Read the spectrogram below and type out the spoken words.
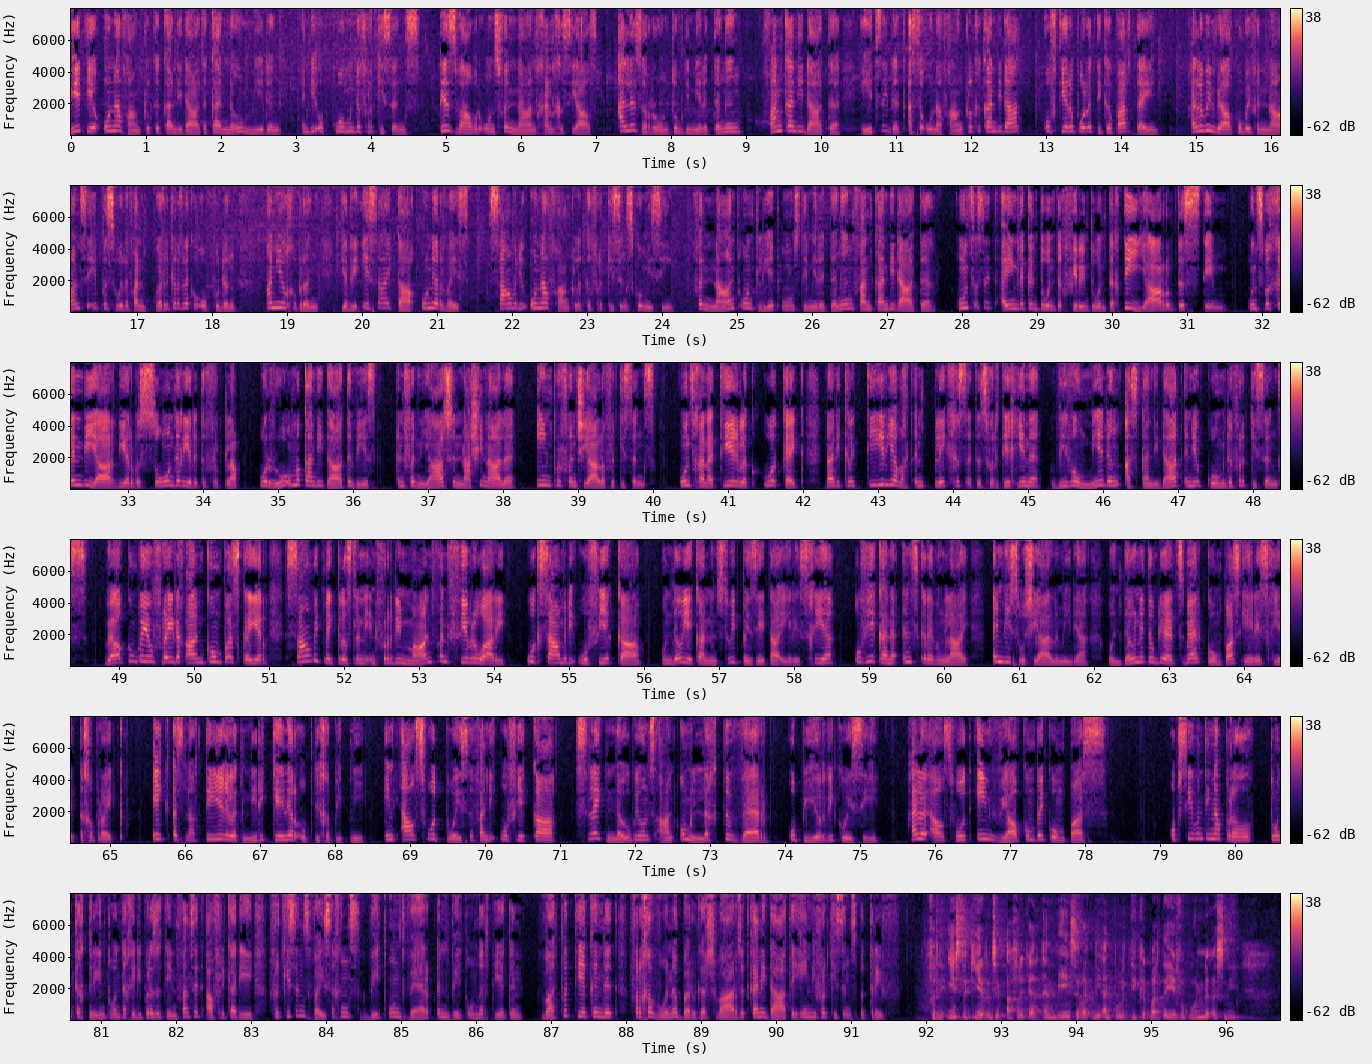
Weet jy onafhanklike kandidaate kan nou meeding in die opkomende verkiesings? Dis waaroor ons vanaand gaan gesels. Alles rondom die mededinging van kandidaate, het sy dit as 'n onafhanklike kandidaat of deur 'n politieke party. Hallo en welkom by vanaand se episode van Burgerlike Opvoeding aan jou gebring deur die SAIK Onderwys saam met die Onafhanklike Verkiesingskommissie. Vanaand ontleed ons die mededinging van kandidaate. Ons is uiteindelik in 2024, die jaar om te stem. Ons begin die jaar deur besonderhede te verklap oor hoe om 'n kandidaat te wees in vanjaar se nasionale en provinsiale verkiesings. Ons gaan natuurlik ook kyk na die kriteria wat in plek gesit is vir diegene wie wil meeding as kandidaat in die komende verkiesings. Welkom by jou Vrydag aan Kompas kuier saam met my Christlyn en vir die maand van Februarie ook saam met die OVK. Onthou jy kan ons tweet by ZARSG of jy kan 'n inskrywing laai in die sosiale media. Onthou net om die hitsmerk Kompas RSG te gebruik. Ek is natuurlik nie die kenner op die gebied nie en Elswood Boyse van die OVK sluit nou by ons aan om lig te werp op hierdie kwessie. Hallo Elswood en welkom by Kompas. Op 17 April 2023 het die president van Suid-Afrika die verkiesingswysigingswet ontwerp in wet onderteken. Wat beteken dit vir gewone burgers waar dit kandidate en die verkiesings betref? Vir die eerste keer in Suid-Afrika kan mense wat nie aan politieke partye verbonde is nie,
